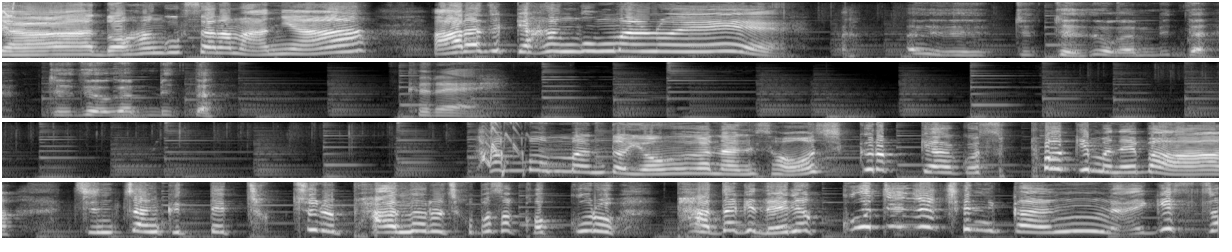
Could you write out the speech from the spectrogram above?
야, 너 한국 사람 아니야? 알아듣게 한국말로 해. 죄- 죄송합니다 죄송합니다 그래. 한 번만 더 영화관 안에서 시끄럽게 하고 스포하기만 해봐. 진짠 그때 척추를 반으로 접어서 거꾸로 바닥에 내려 꽂아줄 테니까 알겠어?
